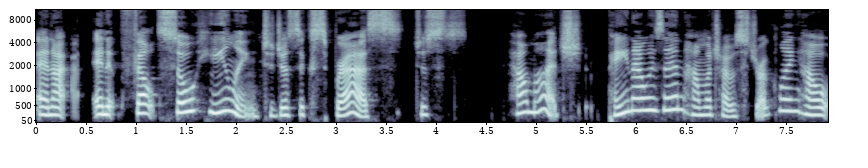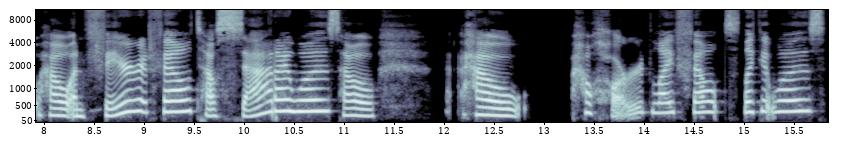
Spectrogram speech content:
and I and it felt so healing to just express just how much pain I was in, how much I was struggling, how how unfair it felt, how sad I was, how how how hard life felt like it was.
